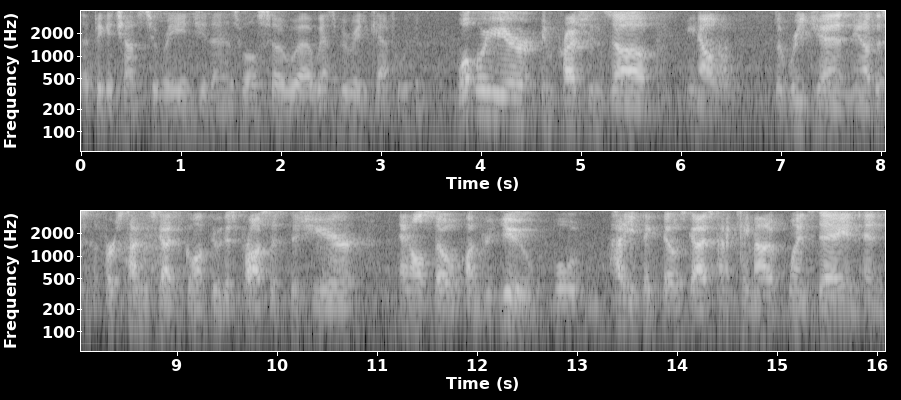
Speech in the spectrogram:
a, a bigger chance to re-injure then as well. So uh, we have to be really careful with him. What were your impressions of you know the regen? You know, this is the first time these guys have gone through this process this year, and also under you. Well, how do you think those guys kind of came out of Wednesday and, and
